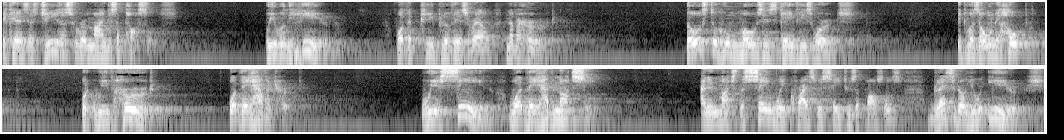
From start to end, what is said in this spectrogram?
Because as Jesus will remind his apostles, we will hear what the people of Israel never heard. Those to whom Moses gave these words, it was only hope, but we've heard what they haven't heard. We have seen what they have not seen. And in much the same way, Christ would say to his apostles, Blessed are your ears,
